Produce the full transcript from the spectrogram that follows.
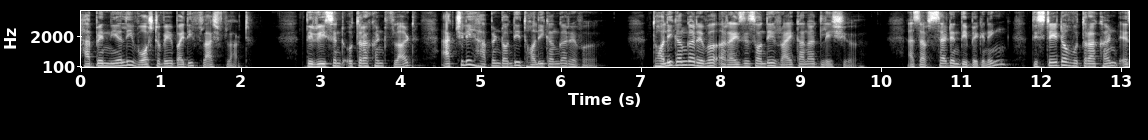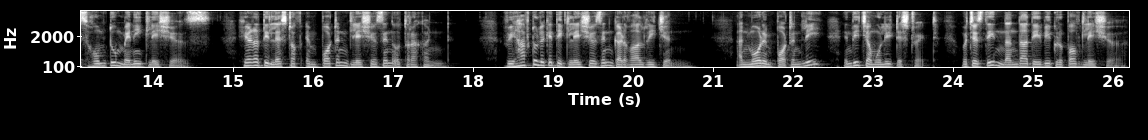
have been nearly washed away by the flash flood. The recent Uttarakhand flood actually happened on the Dhauliganga river. Dhauliganga river arises on the Raikana glacier. As I've said in the beginning, the state of Uttarakhand is home to many glaciers. Here are the list of important glaciers in Uttarakhand. We have to look at the glaciers in Garhwal region and more importantly in the Chamoli district which is the Nanda Devi group of glacier.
